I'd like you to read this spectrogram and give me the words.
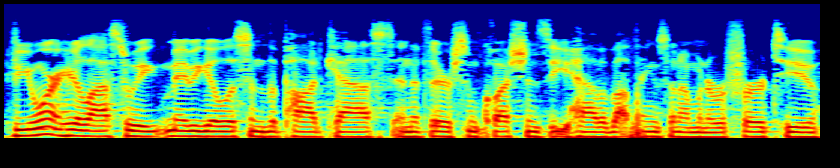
If you weren't here last week, maybe go listen to the podcast, and if there are some questions that you have about things that I'm going to refer to,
